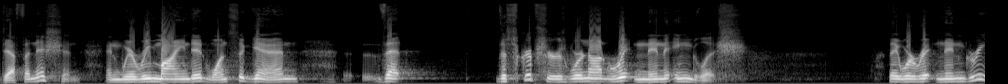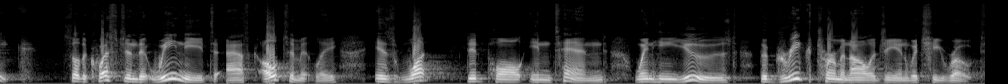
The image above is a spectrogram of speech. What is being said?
definition. And we're reminded once again that the scriptures were not written in English, they were written in Greek. So the question that we need to ask ultimately is what did Paul intend when he used the Greek terminology in which he wrote?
